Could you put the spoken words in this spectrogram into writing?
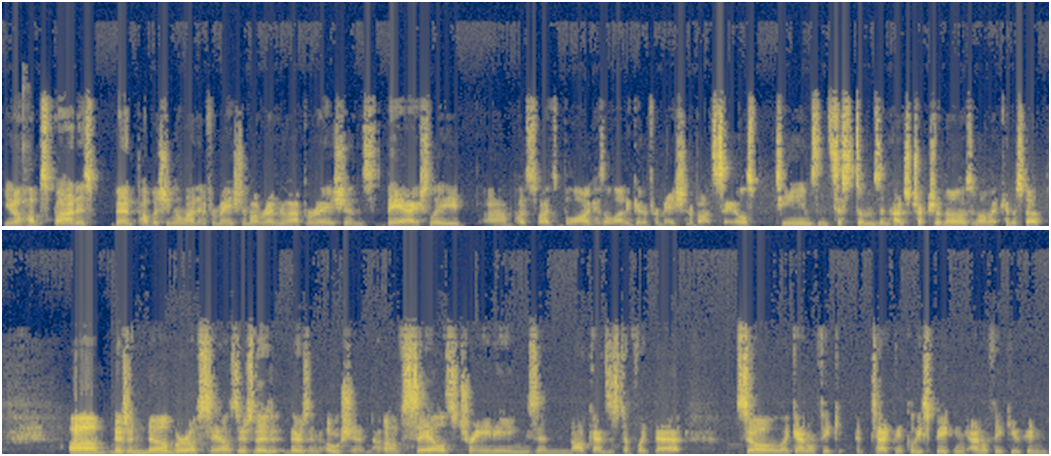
you know, HubSpot has been publishing a lot of information about revenue operations. They actually, um, HubSpot's blog has a lot of good information about sales teams and systems and how to structure those and all that kind of stuff. Um, there's a number of sales. There's there's an ocean of sales trainings and all kinds of stuff like that. So, like, I don't think, technically speaking, I don't think you can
